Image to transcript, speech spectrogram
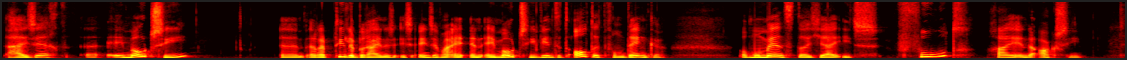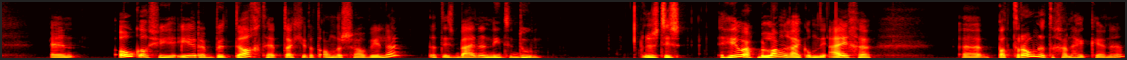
hij zegt, uh, emotie, reptiele brein is, is één zeg maar, en emotie wint het altijd van denken. Op het moment dat jij iets voelt, ga je in de actie. En ook als je je eerder bedacht hebt dat je dat anders zou willen, dat is bijna niet te doen. Dus het is heel erg belangrijk om die eigen uh, patronen te gaan herkennen,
